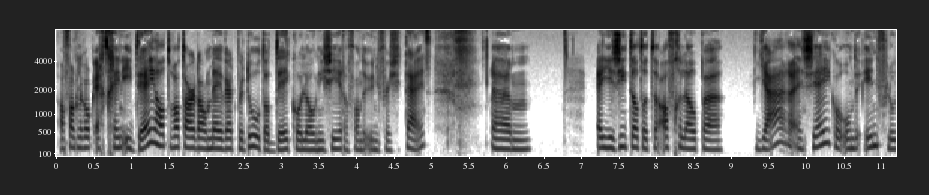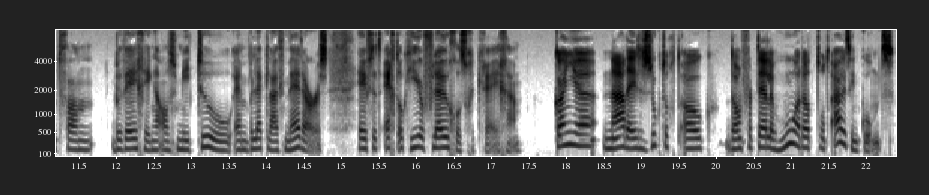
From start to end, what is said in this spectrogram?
aanvankelijk ook echt geen idee had wat daar dan mee werd bedoeld. Dat decoloniseren van de universiteit. Um, en je ziet dat het de afgelopen jaren en zeker onder invloed van bewegingen als MeToo en Black Lives Matters heeft het echt ook hier vleugels gekregen. Kan je na deze zoektocht ook dan vertellen hoe dat tot uiting komt?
